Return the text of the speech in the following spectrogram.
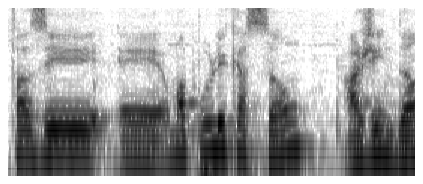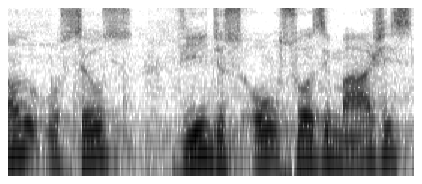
fazer é, uma publicação agendando os seus vídeos ou suas imagens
